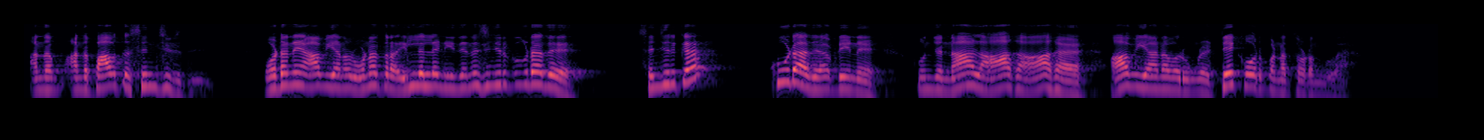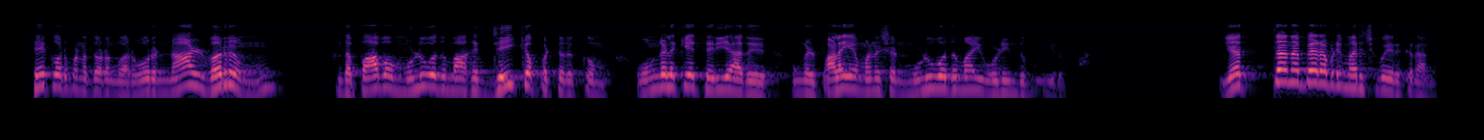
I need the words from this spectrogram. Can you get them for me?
அந்த அந்த பாவத்தை செஞ்சிடுது. உடனே ஆவியானவர் உணர்த்துறா இல்லை இல்லை நீ இது என்ன செஞ்சிருக்க கூடாது? செஞ்சிருக்க கூடாது அப்படின்னு கொஞ்சம் நாள் ஆக ஆக ஆவியானவர் உங்களை டேக் ஓவர் பண்ண தொடங்குவார். டேக் ஓவர் பண்ண தொடங்குவார். ஒரு நாள் வரும் அந்த பாவம் முழுவதுமாக ஜெயிக்கப்பட்டிருக்கும். உங்களுக்கே தெரியாது உங்கள் பழைய மனுஷன் முழுவதுமாய் ஒழிந்து போயிருப்பான். எத்தனை பேர் அப்படி மறிச்சு போயிருக்கிறாங்க?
